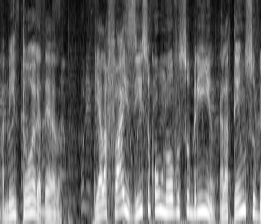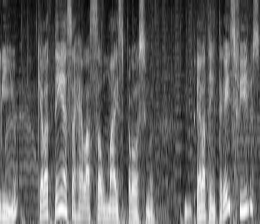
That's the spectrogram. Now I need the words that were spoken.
a mentora dela. E ela faz isso com um novo sobrinho. Ela tem um sobrinho que ela tem essa relação mais próxima. Ela tem três filhos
